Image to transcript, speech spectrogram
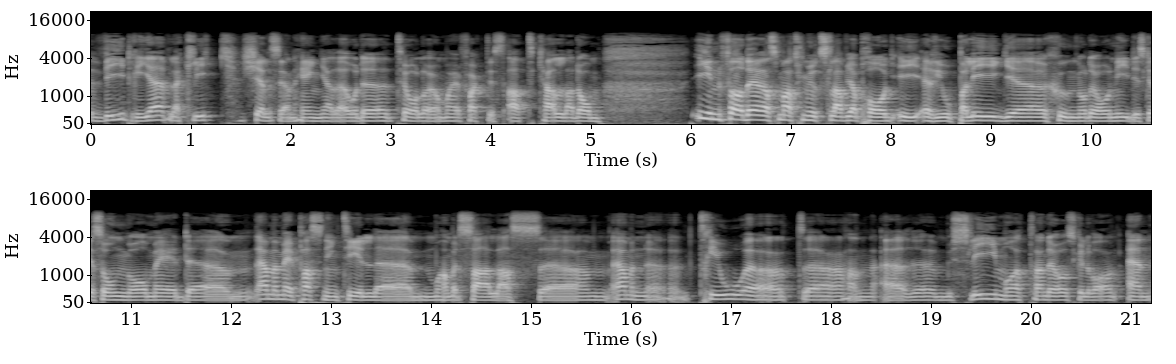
vidrig jävla klick Chelsea-anhängare och det tålar jag mig faktiskt att kalla dem inför deras match mot Slavia Prag i Europa League. Eh, sjunger då nidiska sånger med, eh, ja, men med passning till eh, Mohamed Salahs ja, men, tro att han är muslim och att han då skulle vara en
